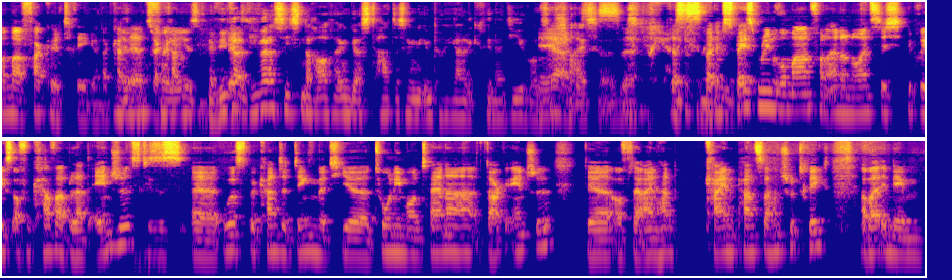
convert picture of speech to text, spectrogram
Mama Fackelträger. Da kann Ja, der, da kann, verlesen. Ja, wie, der- war, wie war das? Hießen doch auch irgendwie Astartes, irgendwie imperiale Grenadiere und so Ja, Scheiße. Das ist, Also, das ist bei dem Space Marine Roman von 91 übrigens auf dem Cover Blood Angels, dieses äh, urstbekannte Ding mit hier Tony Montana, Dark Angel, der auf der einen Hand keinen Panzerhandschuh trägt. Aber in dem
